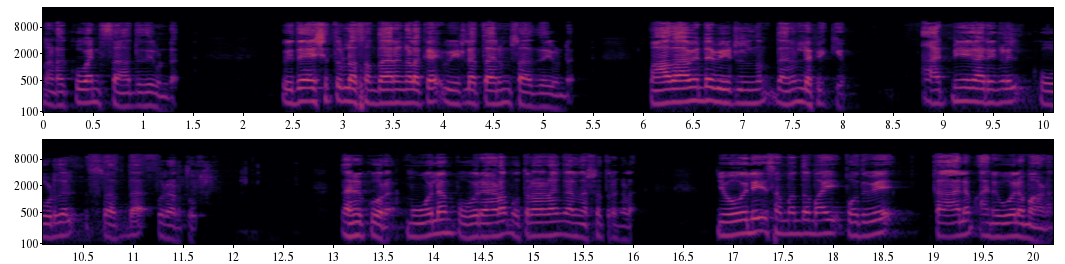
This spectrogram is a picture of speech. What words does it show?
നടക്കുവാൻ സാധ്യതയുണ്ട്. വിദേശത്തുള്ള സന്താനങ്ങളൊക്കെ വീട്ടിലെത്താനും സാധ്യതയുണ്ട്. മാതാവിന്റെ വീട്ടിൽ നിന്നും ധനം ലഭിക്കും. ആത്മീയ കാര്യങ്ങളിൽ കൂടുതൽ ശ്രദ്ധ പുലർത്തും. ധനുക്കൂറ്. മൂലം പൂരാടം ഉത്രാടം കാല നക്ഷത്രങ്ങൾ ജോലി സംബന്ധമായി പൊതുവെ കാലം അനുകൂലമാണ്.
